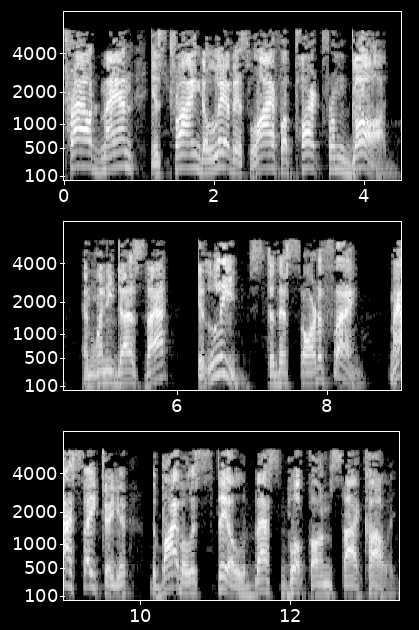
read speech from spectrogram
proud man is trying to live his life apart from God. And when he does that, it leads to this sort of thing. May I say to you, the Bible is still the best book on psychology.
